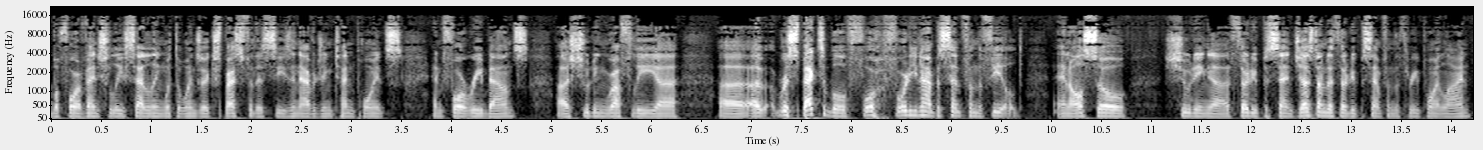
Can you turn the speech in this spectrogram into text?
before eventually settling with the Windsor Express for this season, averaging 10 points and four rebounds, shooting roughly uh, a respectable 49% from the field and also shooting uh, 30%, just under 30% from the three point line.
